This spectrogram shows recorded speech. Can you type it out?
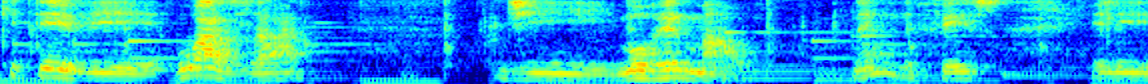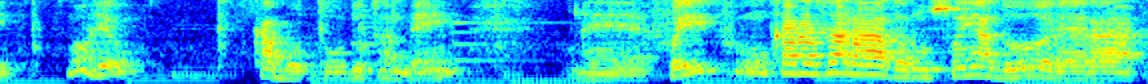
que teve o azar de morrer mal. Né? Ele fez, ele morreu, acabou tudo também. É, foi, foi, um cara azarado, era um sonhador, era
